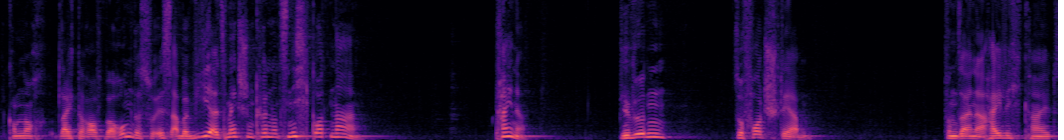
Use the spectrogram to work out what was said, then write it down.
ich komme noch gleich darauf, warum das so ist, aber wir als Menschen können uns nicht Gott nahen. Keiner. Wir würden sofort sterben. Von seiner Heiligkeit,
